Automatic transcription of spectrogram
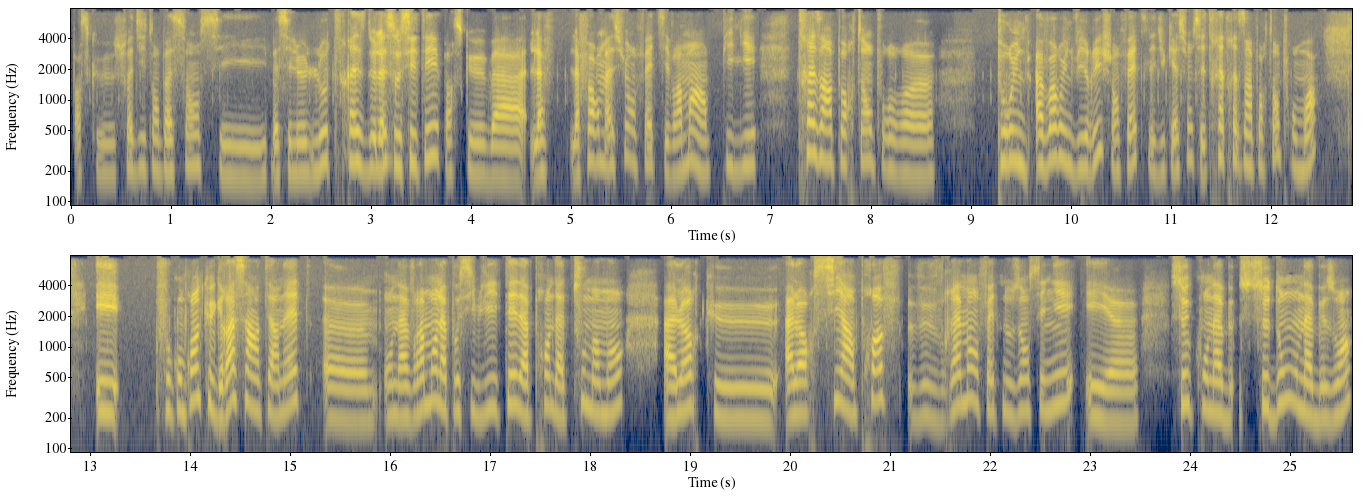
parce que, soit dit en passant, c'est bah, l'autre reste de la société parce que bah, la, formation, en fait, c'est vraiment un pilier très important pour. Euh, pour avoir une vie riche, en fait, l'éducation, c'est très très important pour moi. Et faut comprendre que grâce à Internet, euh, on a vraiment la possibilité d'apprendre à tout moment. Alors que, alors si un prof veut vraiment en fait nous enseigner et euh, ce qu'on a, ce dont on a besoin,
